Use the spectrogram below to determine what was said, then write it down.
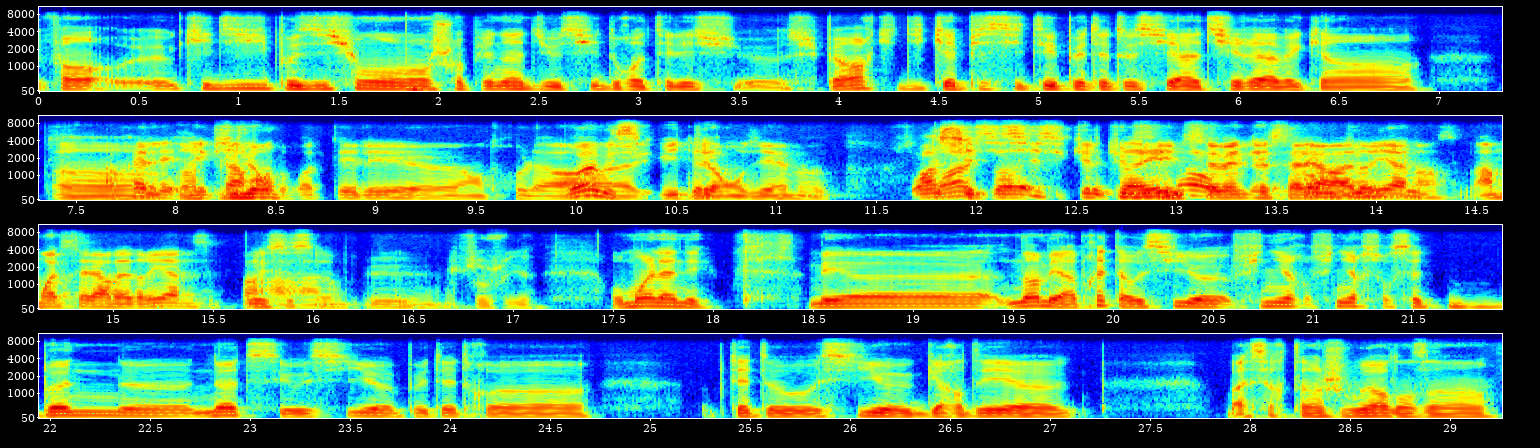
enfin, euh, qui dit position en championnat dit aussi droit télé su- euh, supérieur, qui dit capacité peut-être aussi à attirer avec un, un, Après, les, un l'écart en bilan. droit télé euh, entre la Ouais, mais c'est- 8 et la 11e, euh, Ouais, Ouais, c'est si, pas, si, c'est quelques pas c'est une semaine de salaire pas à au Adrian. début. hein. Un mois de salaire d'Adrian, c'est pas Oui, c'est ça. non plus. Je- je- Au moins l'année. Mais euh, non, mais après, tu as aussi euh, finir, finir sur cette bonne euh, note, c'est aussi euh, peut-être euh, peut-être aussi euh, garder euh, bah, certains joueurs dans, un,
